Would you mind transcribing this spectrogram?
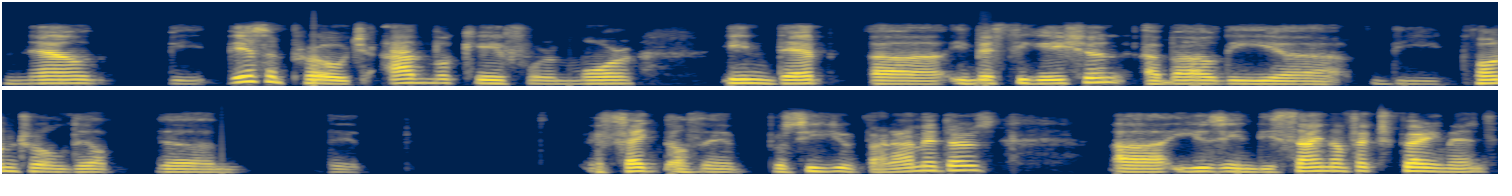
now the, this approach advocate for more in-depth uh, investigation about the the control the the effect of the procedure parameters uh, using design of experiments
